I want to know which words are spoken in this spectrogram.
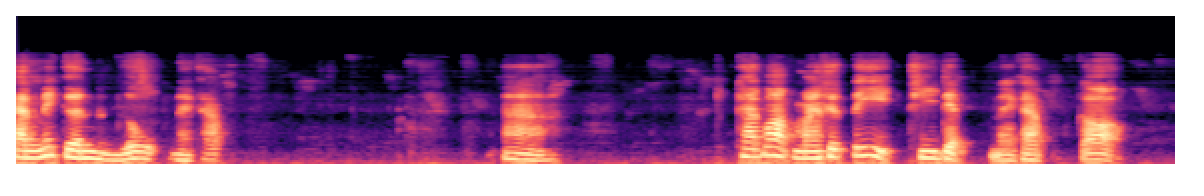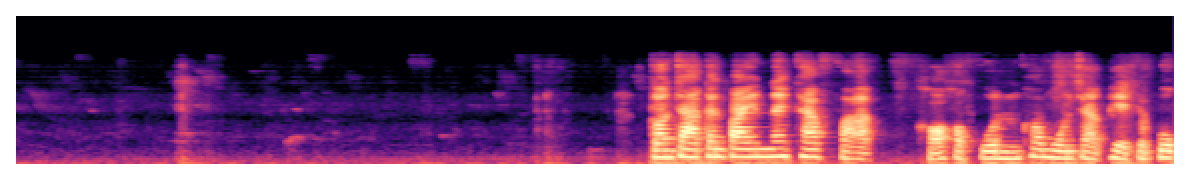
กันไม่เกินหนึ่งลูกนะครับ อ่าคาดว่าแมนซิตี้ทีเด็ดนะครับ ก็ ก่อนจากกันไปนะครับ ฝากขอขอบคุณข้อมูลจากเพจกระปุก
